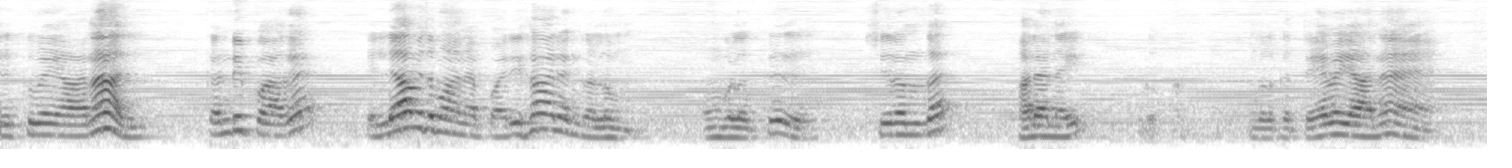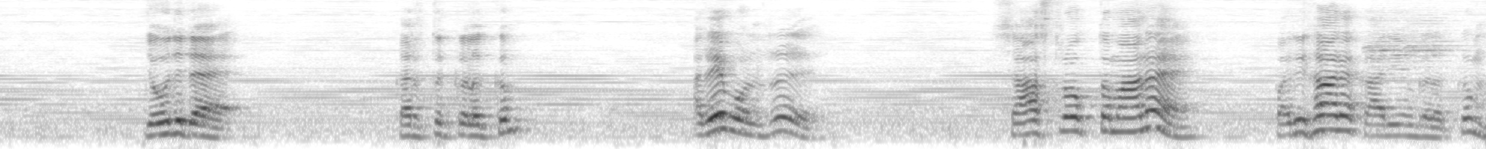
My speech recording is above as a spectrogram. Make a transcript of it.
இருக்குவேயானால் கண்டிப்பாக எல்லா விதமான பரிகாரங்களும் உங்களுக்கு சிறந்த பலனை கொடுக்கும். உங்களுக்கு தேவையான ஜோதிட கருத்துக்களுக்கும் அதே போன்று சாஸ்திரோக்தமான பரிகார காரியங்களுக்கும்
